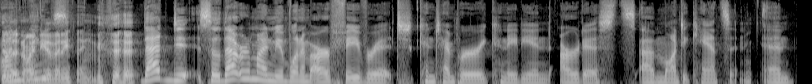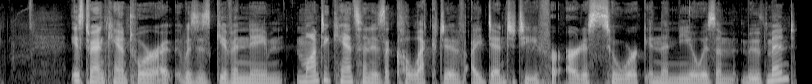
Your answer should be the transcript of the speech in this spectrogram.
On that remind you of anything? That did, so that reminded me of one of our favorite contemporary Canadian artists, uh, Monty Cantsin, and Istvan Kantor uh, was his given name. Monty Cantsin is a collective identity for artists who work in the neoism movement.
